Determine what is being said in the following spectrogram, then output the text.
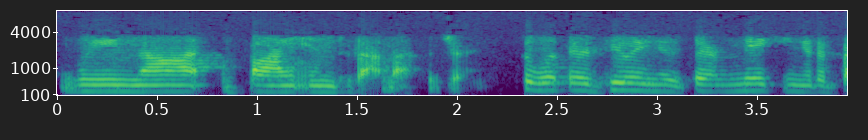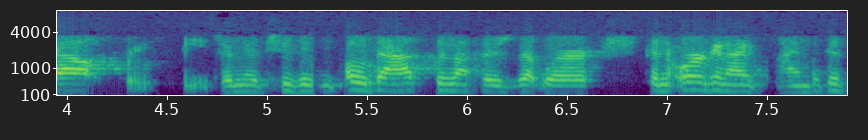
we not buy into that messaging. So what they're doing is they're making it about free speech and they're choosing, oh, that's the message that we're going to organize behind because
